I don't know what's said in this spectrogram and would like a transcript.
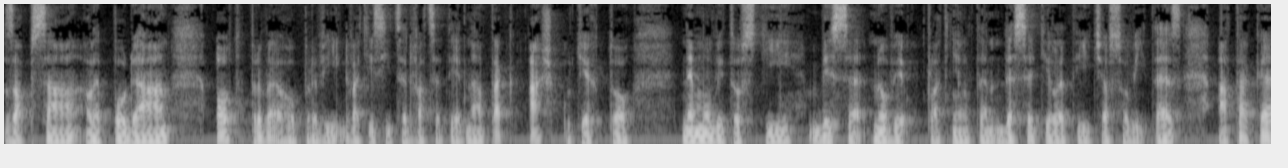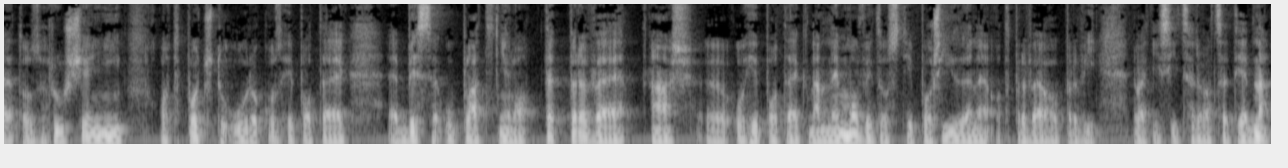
zapsán, ale podán od 1.1.2021, tak až u těchto nemovitostí by se nově uplatnil ten desetiletý časový test a také to zhrušení od počtu úroku z hypoték by se uplatnilo teprve až e, u hypoték na nemovitosti pořízené od 1.1.2021.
